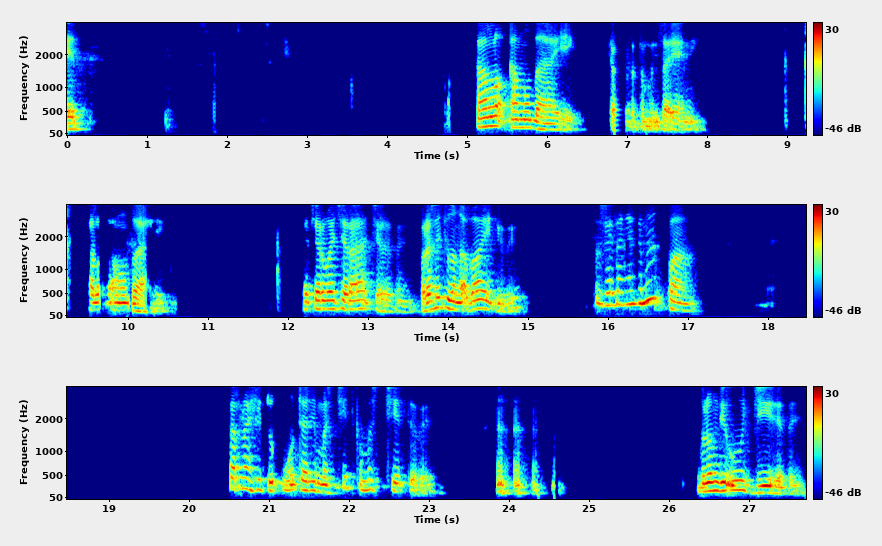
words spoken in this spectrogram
head. Kalau kamu baik, kata teman saya ini, kalau kamu baik, wajar-wajar aja katanya. Padahal saya juga nggak baik gitu. Terus saya tanya kenapa? Karena hidupmu dari masjid ke masjid. Katanya. Belum diuji katanya.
